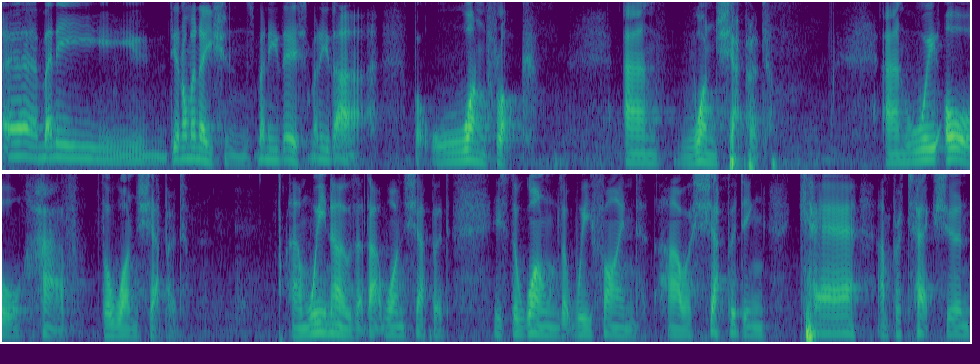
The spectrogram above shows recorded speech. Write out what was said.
Uh, many denominations, many this, many that, but one flock and one shepherd. And we all have the one shepherd. And we know that that one shepherd is the one that we find our shepherding care and protection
